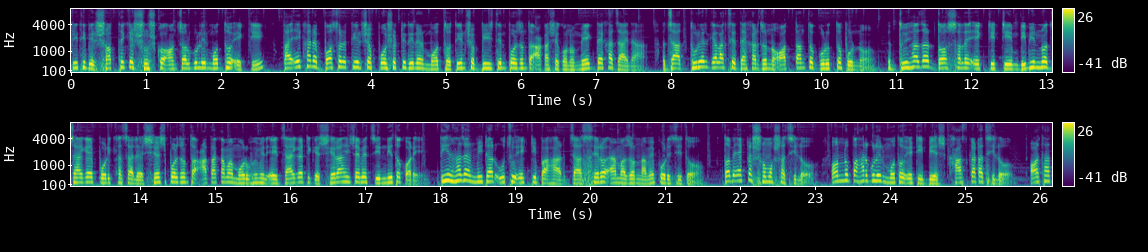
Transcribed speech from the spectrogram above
পৃথিবীর সবথেকে শুষ্ক অঞ্চলগুলির মধ্যে একটি তাই এখানে বছরে তিনশো পঁয়ষট্টি দিনের মধ্যে তিনশো বিশ দিন পর্যন্ত আকাশে কোনো মেঘ দেখা যায় না, যা দূরের গ্যালাক্সি দেখার জন্য অত্যন্ত গুরুত্বপূর্ণ। দুই হাজার দশ সালে একটি টিম বিভিন্ন জায়গায় পরীক্ষা চালিয়ে শেষ পর্যন্ত আতাকামা মরুভূমির এই জায়গাটিকে সেরা হিসেবে চিহ্নিত করে। তিন হাজার মিটার উঁচু একটি পাহাড়, যা সেরো অ্যামাজন নামে পরিচিত। তবে একটা সমস্যা ছিল, অন্য পাহাড়গুলির মতো এটি বেশ খাস কাটা ছিল, অর্থাৎ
